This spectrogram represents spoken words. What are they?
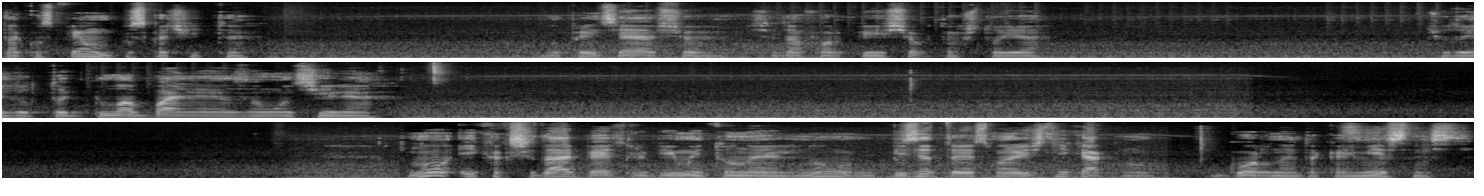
Так, успеем поскочить-то? Ну, в принципе, я все, светофор пересек, так что я... Что-то они тут так глобальное замутили. Ну и, как всегда, опять любимый туннель. Ну, без этого я смотрюсь никак. Ну, горная такая местность.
